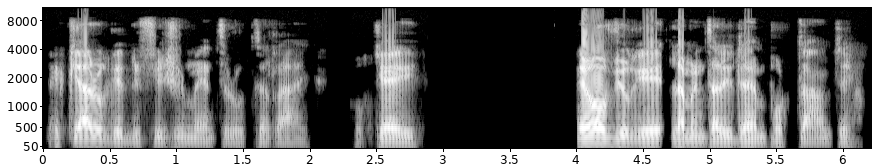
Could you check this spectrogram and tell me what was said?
è chiaro che difficilmente lo otterrai, ok? È ovvio che la mentalità è importante,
